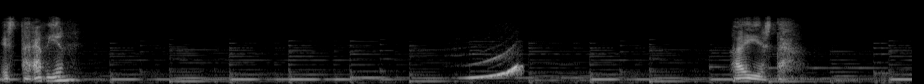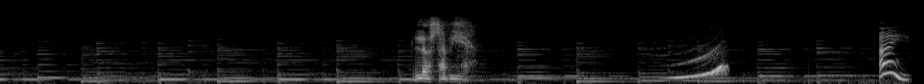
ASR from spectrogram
¿Estará bien? Ahí está. Lo sabía. ¡Ay!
